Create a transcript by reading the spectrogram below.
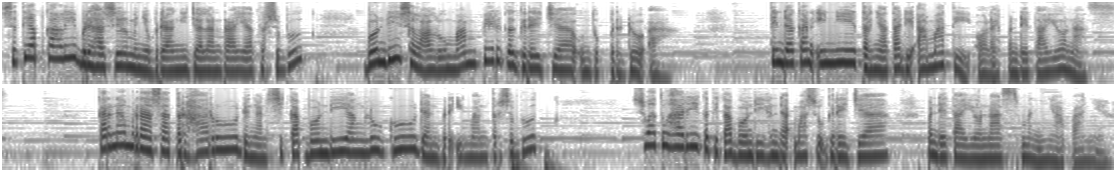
Setiap kali berhasil menyeberangi jalan raya tersebut, Bondi selalu mampir ke gereja untuk berdoa. Tindakan ini ternyata diamati oleh pendeta Yonas. Karena merasa terharu dengan sikap Bondi yang lugu dan beriman tersebut, suatu hari ketika Bondi hendak masuk gereja, pendeta Yonas menyapanya.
